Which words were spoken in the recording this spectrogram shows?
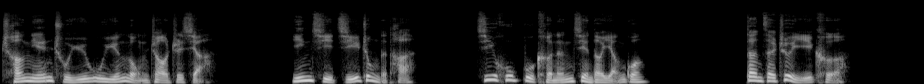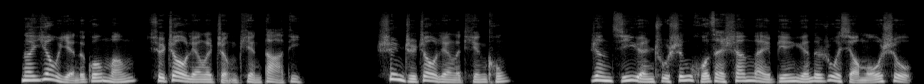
常年处于乌云笼罩之下，阴气极重的他几乎不可能见到阳光，但在这一刻，那耀眼的光芒却照亮了整片大地，甚至照亮了天空。让极远处生活在山脉边缘的弱小魔兽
